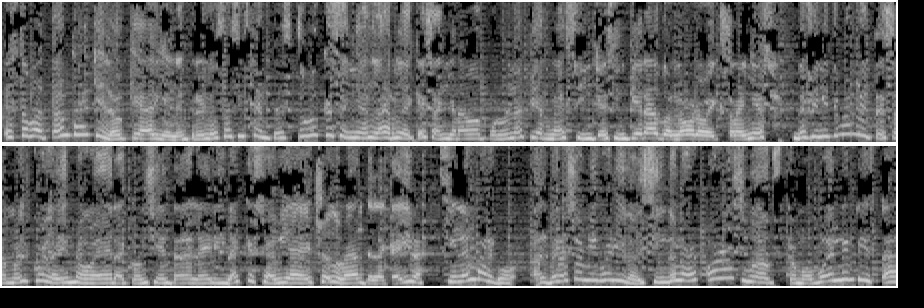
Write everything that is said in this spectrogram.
Estaba tan tranquilo que alguien entre los asistentes tuvo que señalarle que sangraba por una pierna sin que sintiera dolor o extrañeza. Definitivamente Samuel Cooley no era consciente de la herida que se había hecho durante la caída. Sin embargo, al ver a su amigo herido y sin dolor, Horace Wells, como buen dentista,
